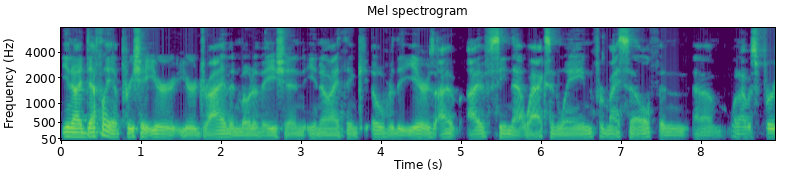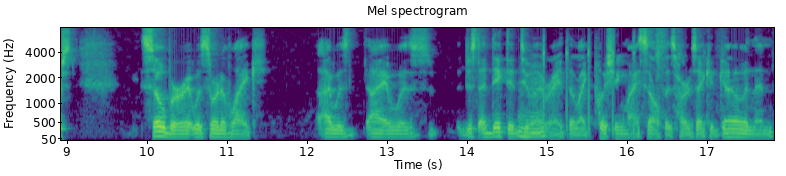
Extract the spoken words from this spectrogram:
you know, I definitely appreciate your your drive and motivation. You know, I think over the years, I've I've seen that wax and wane for myself. And um, when I was first sober, it was sort of like I was I was just addicted to Mhm. it, right? The like pushing myself as hard as I could go, and then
